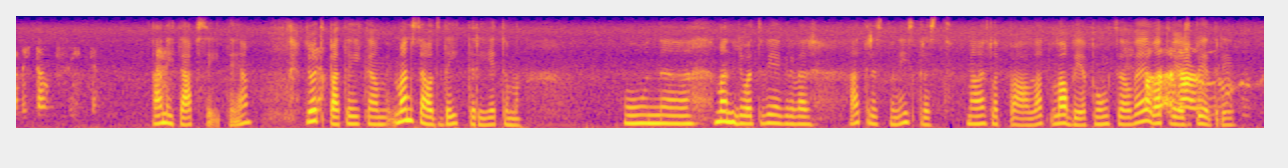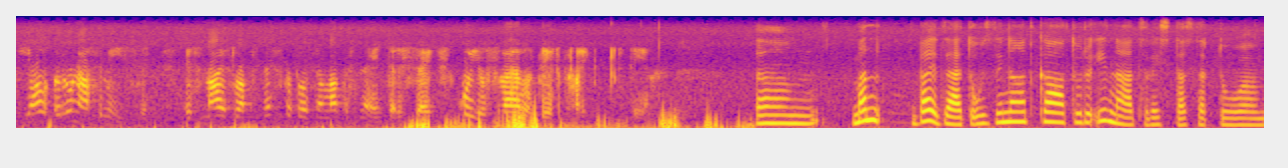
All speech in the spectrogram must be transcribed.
Anita Upsīte. Anita Apsīte, ja? Ļoti patīkami. Mani sauc Dita Rietuma. Un uh, man ļoti viegli var atrast un izprast mājaslapā labie.lv Latviešu biedrība. Jau runāsim īsi. Es mājaslapas neskatos un man tas neinteresē. Ko jūs vēlaties no ekspertiem? Um, man vajadzētu uzzināt, kā tur iznāca viss tas ar to um,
